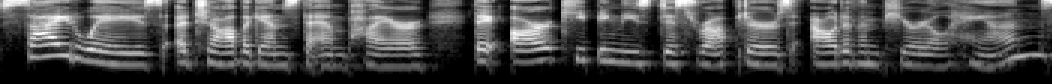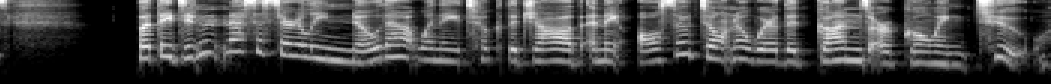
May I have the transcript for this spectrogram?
sideways a job against the Empire. They are keeping these disruptors out of Imperial hands. But they didn't necessarily know that when they took the job, and they also don't know where the guns are going to.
